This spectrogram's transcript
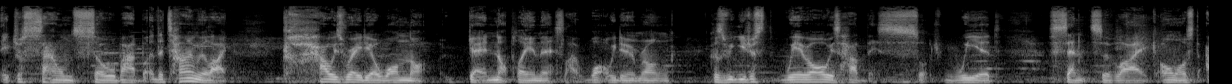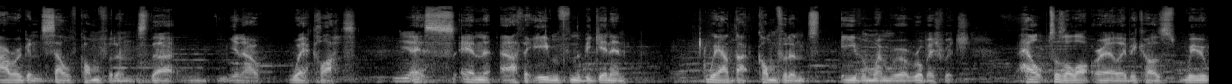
it just sounds so bad. But at the time, we were like, "How is Radio One not getting not playing this? Like, what are we doing wrong?" Because we, you just we've always had this such weird sense of like almost arrogant self confidence that you know we're class. Yeah. It's in I think even from the beginning we had that confidence even when we were rubbish, which helped us a lot really because we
